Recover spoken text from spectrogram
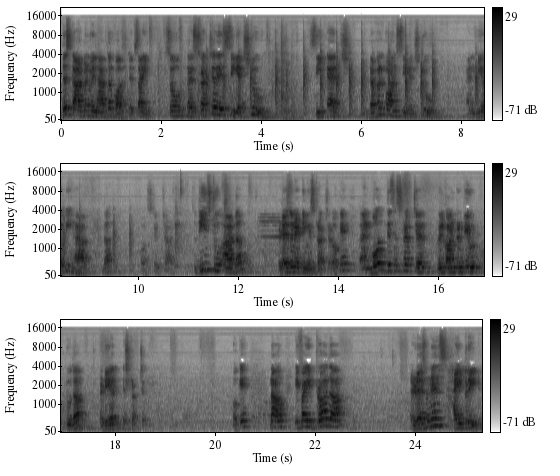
this carbon will have the positive sign. So the structure is CH2 CH double bond CH2 and here we have the positive charge. So these two are the resonating structure okay and both this structure will contribute to the real structure okay now if I draw the resonance hybrid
